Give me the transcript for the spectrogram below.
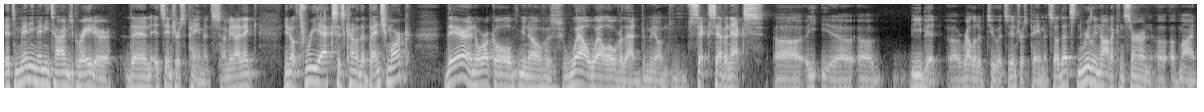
it's many, many times greater than its interest payments. I mean, I think, you know, 3X is kind of the benchmark there, and Oracle, you know, was well, well over that, you know, six, 7X uh, uh, uh, EBIT uh, relative to its interest payments. So that's really not a concern of mine.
